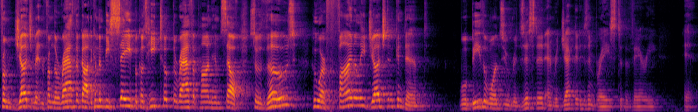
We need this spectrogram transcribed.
from judgment and from the wrath of God, to come and be saved because he took the wrath upon himself. So those who are finally judged and condemned will be the ones who resisted and rejected his embrace to the very end.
